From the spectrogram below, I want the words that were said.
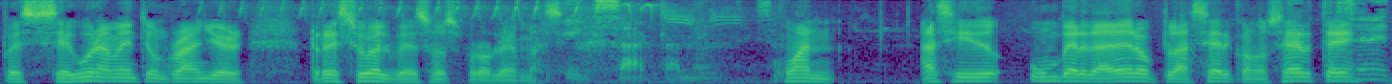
pues seguramente un Ranger resuelve esos problemas. Exactamente. Juan, ha sido un verdadero placer conocerte.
